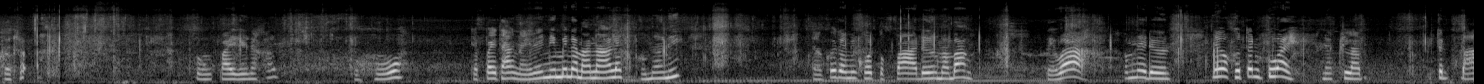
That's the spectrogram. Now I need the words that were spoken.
ไปครับตรงไปเลยนะครับ โอ้โห จะไปทางไหนเลยนี่ไม่ได้มานานเลยครับผมทางนี้แต่ก็จะมีคนตกปลาเดินมาบ้าง แต่ว่าก็ไม่ได้เดินนี่ก็คือต้นกล้วยนะครับมีต้นปลา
